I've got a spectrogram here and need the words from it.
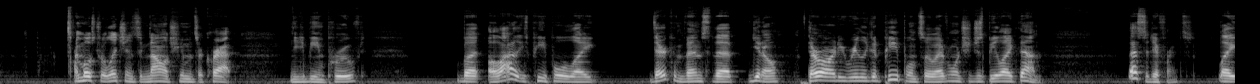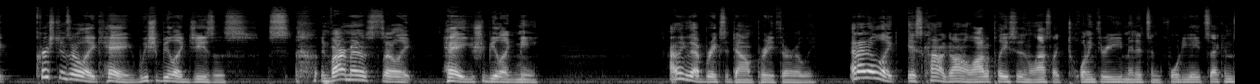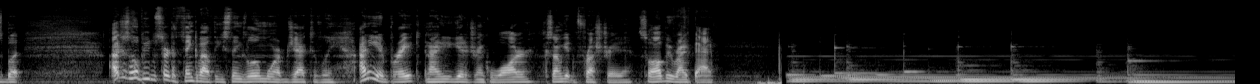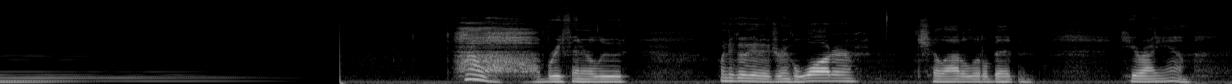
and most religions acknowledge humans are crap, need to be improved. But a lot of these people, like, they're convinced that, you know, they're already really good people and so everyone should just be like them. That's the difference. Like, Christians are like, hey, we should be like Jesus. Environmentalists are like, hey, you should be like me. I think that breaks it down pretty thoroughly. And I know like it's kind of gone a lot of places in the last like 23 minutes and 48 seconds, but I just hope people start to think about these things a little more objectively. I need a break and I need to get a drink of water because I'm getting frustrated. So I'll be right back. Brief interlude. Went to go get a drink of water, chill out a little bit, and here I am,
